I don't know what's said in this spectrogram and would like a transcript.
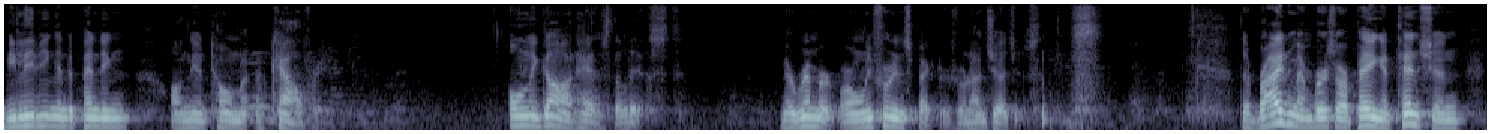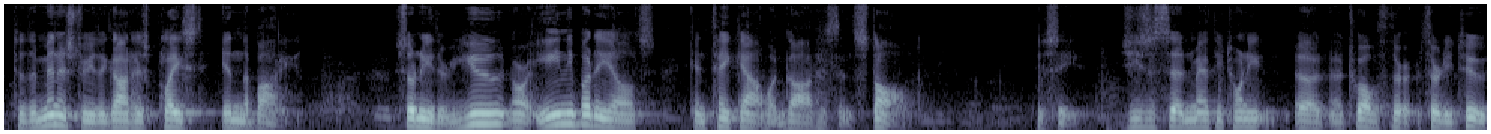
believing and depending on the atonement of Calvary. Only God has the list. Now remember, we're only fruit inspectors, we're not judges. the bride members are paying attention to the ministry that God has placed in the body. So neither you nor anybody else can take out what God has installed. You see, Jesus said in Matthew 20, uh, 12 32,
